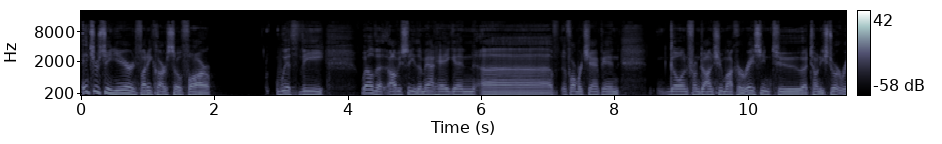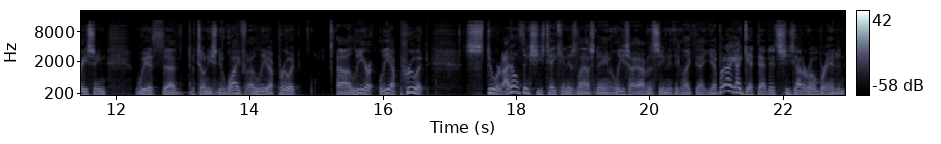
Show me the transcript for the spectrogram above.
Interesting year in funny car so far with the well, the, obviously the Matt Hagan, uh, former champion, going from Don Schumacher Racing to uh, Tony Stewart Racing with uh, Tony's new wife, uh, Leah Pruett. Uh, Leah, Leah Pruett Stewart. I don't think she's taken his last name. At least I haven't seen anything like that yet. But I, I get that. It's, she's got her own brand, and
